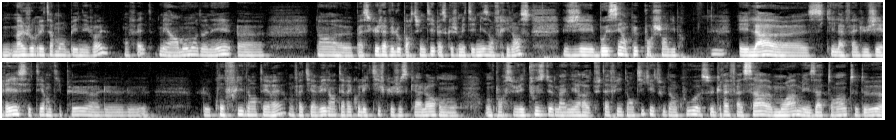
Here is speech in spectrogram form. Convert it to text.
majoritairement bénévole, en fait, mais à un moment donné, ben, parce que j'avais l'opportunité, parce que je m'étais mise en freelance, j'ai bossé un peu pour Champ Libre. Mmh. Et là, ce qu'il a fallu gérer, c'était un petit peu le, le le conflit d'intérêts. En fait, il y avait l'intérêt collectif que jusqu'alors on, poursuivait tous de manière tout à fait identique et tout d'un coup se greffe à ça, moi, mes attentes de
